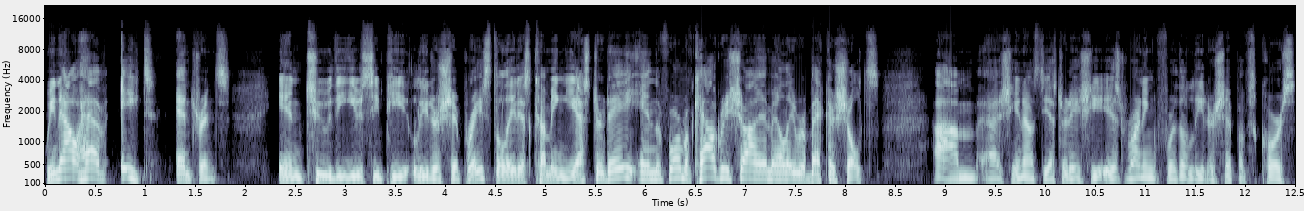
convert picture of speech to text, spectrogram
We now have eight entrants into the UCP leadership race. The latest coming yesterday in the form of Calgary Shaw MLA Rebecca Schulz. Um, as she announced yesterday, she is running for the leadership. Of course,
